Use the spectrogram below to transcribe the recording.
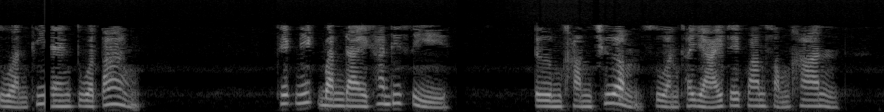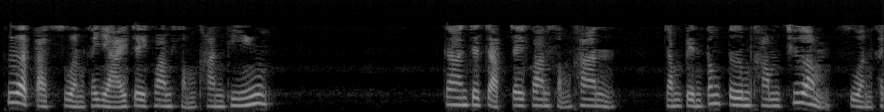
ส่วนที่แสดงตัวตั้ง เทคนิคบันไดขั้นที่สี่เติมคำเชื่อม ส่วนขยายใจความสำคัญ เพื่อตัดส่วนขยายใจความสำคัญทิ้ง การจะจับใจความสำคัญจำเป็นต้องเติมคำเชื่อมส่วนข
